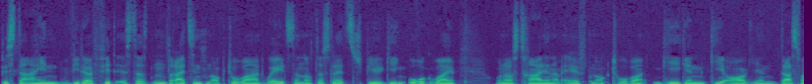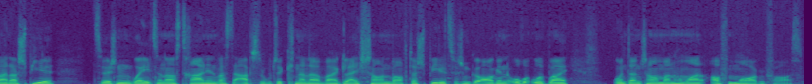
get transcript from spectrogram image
bis dahin wieder fit ist. Das, am 13. Oktober hat Wales dann noch das letzte Spiel gegen Uruguay und Australien am 11. Oktober gegen Georgien. Das war das Spiel zwischen Wales und Australien, was der absolute Knaller war. Gleich schauen wir auf das Spiel zwischen Georgien und Uruguay und dann schauen wir nochmal auf morgen voraus.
